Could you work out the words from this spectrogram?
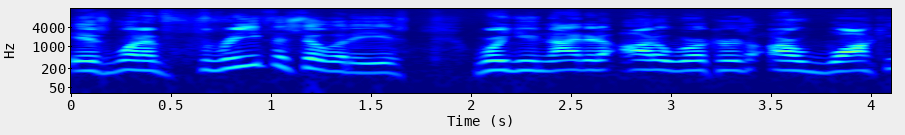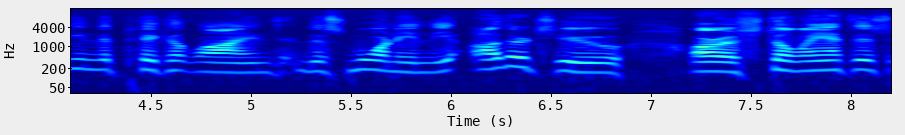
is one of three facilities where United Auto Workers are walking the picket lines this morning. The other two are a Stellantis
